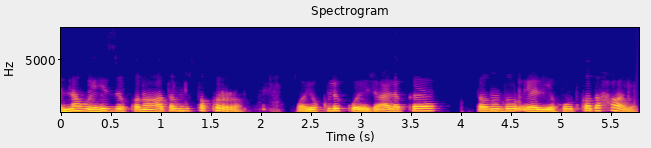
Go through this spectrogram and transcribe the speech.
أنه يهز القناعات المستقرة ويقلق ويجعلك تنظر إلى اليهود كضحايا.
